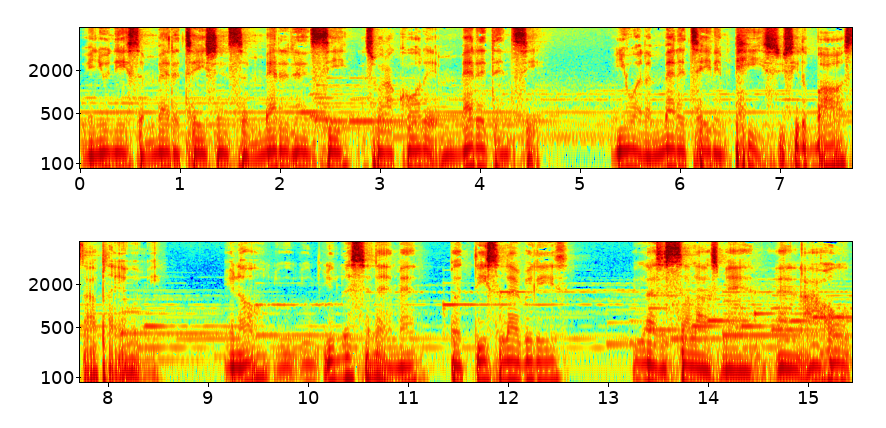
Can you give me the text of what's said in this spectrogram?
when you need some meditation, some meditancy. That's what I call it, meditancy. When you want to meditate in peace. You see the ball, stop playing with me. You know, you, you, you listen in, man. But these celebrities, you guys are sellouts, man. And I hope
